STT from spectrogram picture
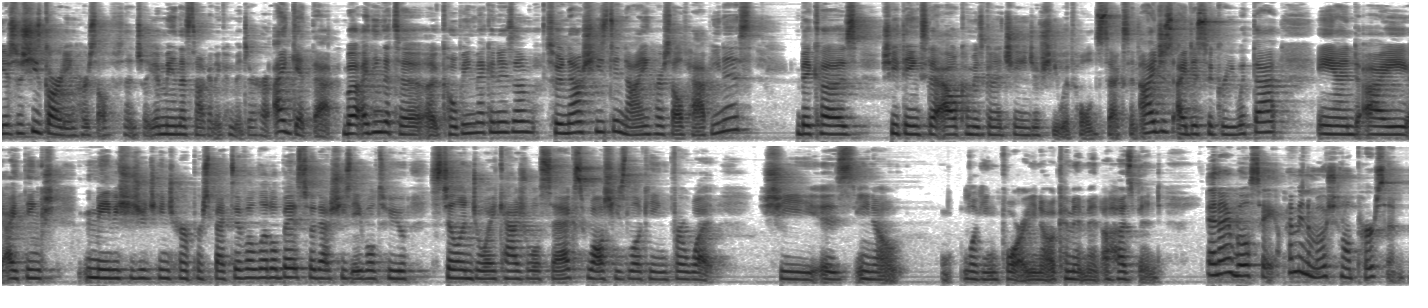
You know, so she's guarding herself essentially. I mean, that's not going to come into her. I get that. But I think that's a, a coping mechanism. So now she's denying herself happiness because she thinks the outcome is going to change if she withholds sex and i just i disagree with that and i i think maybe she should change her perspective a little bit so that she's able to still enjoy casual sex while she's looking for what she is you know looking for you know a commitment a husband And I will say, I'm an emotional person.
